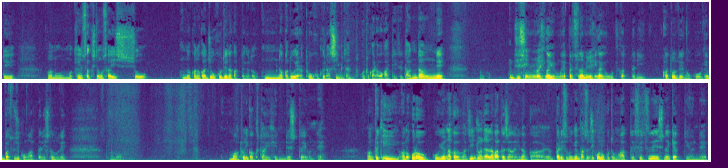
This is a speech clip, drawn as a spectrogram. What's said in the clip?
で、あの、まあ、検索しても最初、なかなか情報出なかったけど、うん、なんかどうやら東北らしいみたいなことから分かっていて、だんだんね、地震の被害よりもやっぱり津波の被害が大きかったり、後でのこう原発事故があったりしたので、あの、まあとにかく大変でしたよね。あの時、あの頃、こう世の中が尋常じゃなかったじゃないなんか、やっぱりその原発事故のこともあって節電しなきゃっていうんで、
